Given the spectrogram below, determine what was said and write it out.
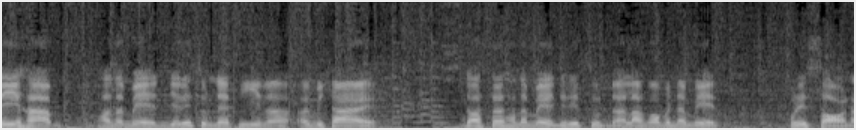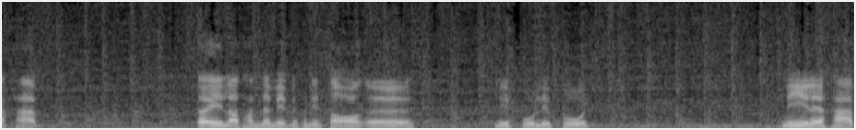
นี่ครับทานาเมจเยอะที่สุดในทีนะ เอ้ย ไม่ใช่ ดอเซอร์ทำดาเมจเยอะที่สุดนะเราก็เป็นดาเมจคนที่สองนะครับ เอ้ย เราทำดาเมจเป็นคนที่สองเออรีพูดรีพูด นี่เลยครับ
